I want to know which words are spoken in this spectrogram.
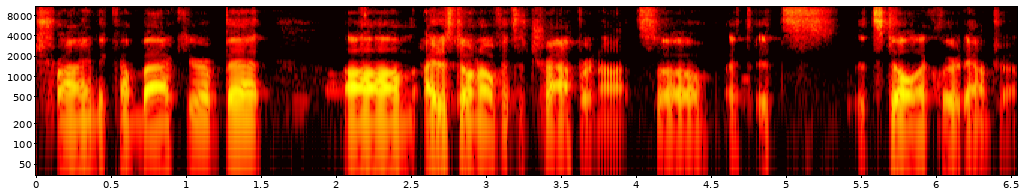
trying to come back here a bit. Um, I just don't know if it's a trap or not. So it, it's it's still in a clear downtrend.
